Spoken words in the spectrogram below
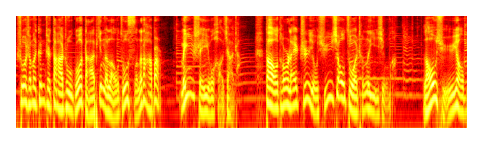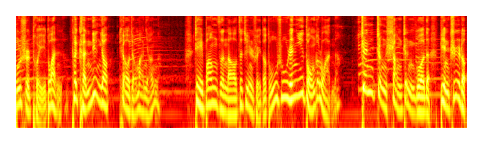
说什么跟着大柱国打拼的老族死了大半，没谁有好下场，到头来只有徐骁做成了异姓王。老许要不是腿断了，他肯定要跳脚骂娘啊！这帮子脑子进水的读书人，你懂个卵呢？真正上阵过的便知道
